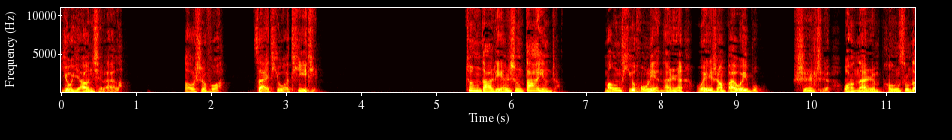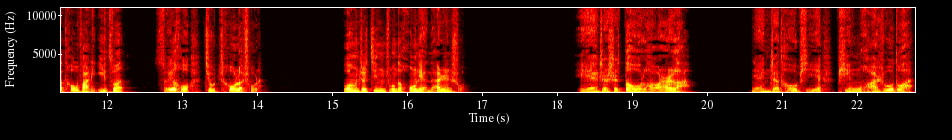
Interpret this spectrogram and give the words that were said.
又痒起来了，老师傅再替我剃剃。郑大连声答应着，忙替红脸男人围上白围布，食指往男人蓬松的头发里一钻，随后就抽了出来。望着镜中的红脸男人说：“爷这是逗老儿了，您这头皮平滑如缎，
